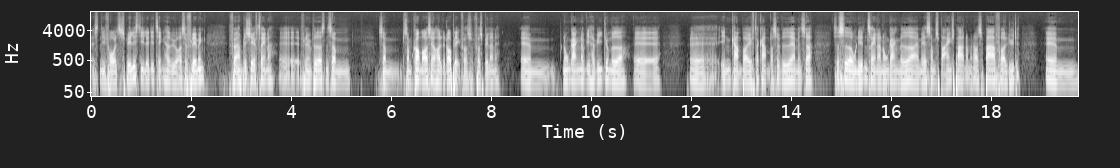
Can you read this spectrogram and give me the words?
altså i forhold til spillestil og de ting, havde vi jo også Flemming, før han blev cheftræner, øh, Flemming Pedersen, som, som, som kom også og holdt et oplæg for, for spillerne. Øhm, nogle gange, når vi har videomøder, øh, øh, inden kamp og efter kamp og så videre, jamen så, så sidder U19-træner nogle gange med og er med som sparringspartner, men også bare for at lytte. Øhm,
